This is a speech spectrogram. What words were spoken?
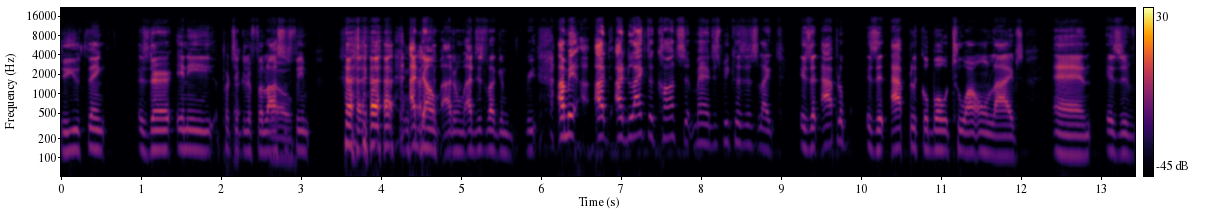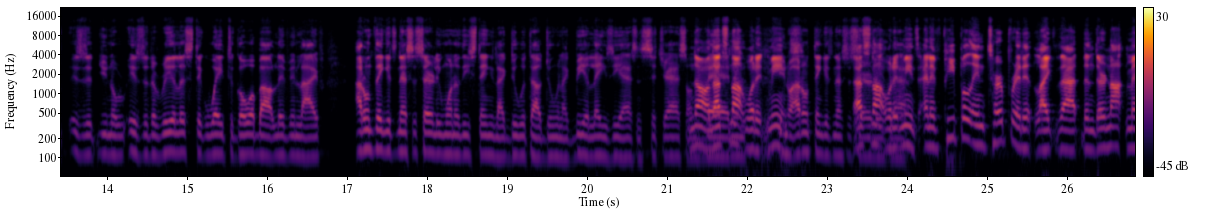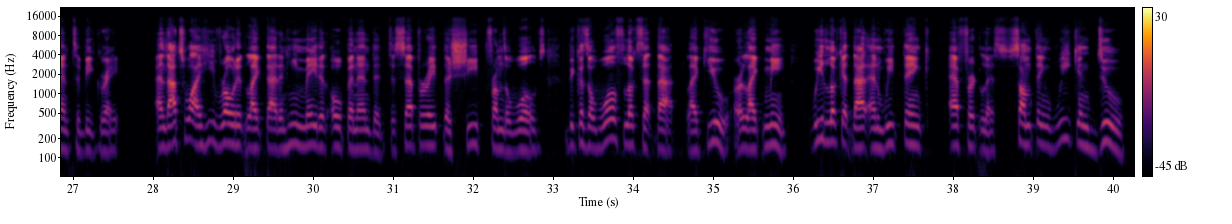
Do you think is there any particular uh, philosophy? I don't. I don't. I just fucking. Read. I mean, I I'd like the concept, man, just because it's like, is it applicable? Is it applicable to our own lives? And is it is it you know is it a realistic way to go about living life? I don't think it's necessarily one of these things like do without doing, like be a lazy ass and sit your ass on. No, that's not and, what it means. You know, I don't think it's necessary. That's not what that. it means. And if people interpret it like that, then they're not meant to be great. And that's why he wrote it like that and he made it open ended to separate the sheep from the wolves. Because a wolf looks at that, like you or like me. We look at that and we think effortless, something we can do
